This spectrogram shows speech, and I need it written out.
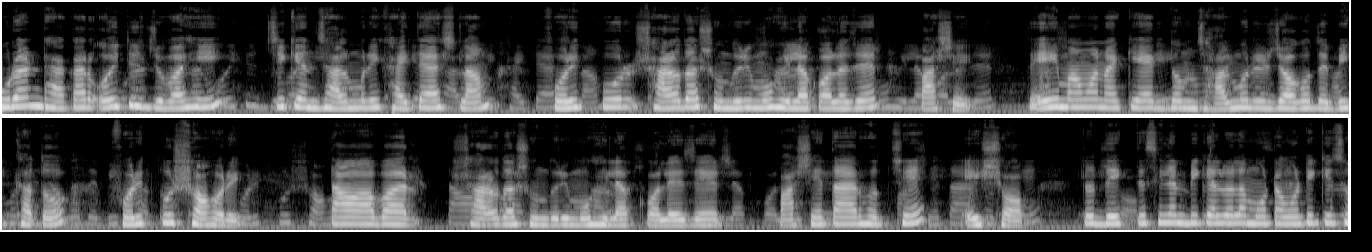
পুরান ঢাকার ঐতিহ্যবাহী চিকেন ঝালমুড়ি খাইতে আসলাম ফরিদপুর সারদা সুন্দরী মহিলা কলেজের পাশে। তো এই মামা নাকি একদম ঝালমুড়ির জগতে বিখ্যাত ফরিদপুর শহরে। তাও আবার সারদা সুন্দরী মহিলা কলেজের পাশে তার হচ্ছে এই শপ। তো দেখতেছিলাম বিকেলবেলা মোটামুটি কিছু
